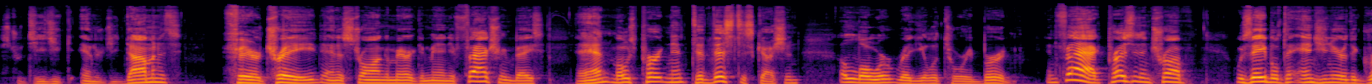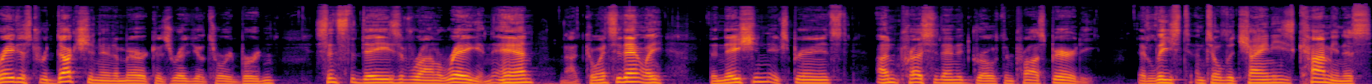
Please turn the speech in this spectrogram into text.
strategic energy dominance, fair trade, and a strong American manufacturing base, and, most pertinent to this discussion, a lower regulatory burden. In fact, President Trump was able to engineer the greatest reduction in America's regulatory burden since the days of Ronald Reagan, and, not coincidentally, the nation experienced unprecedented growth and prosperity at least until the Chinese communists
